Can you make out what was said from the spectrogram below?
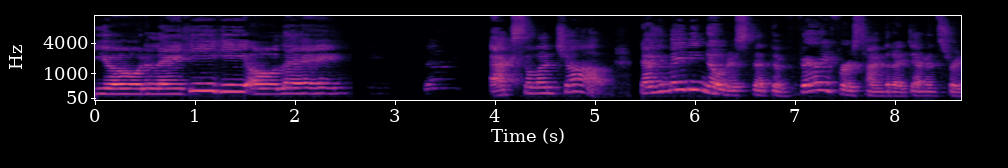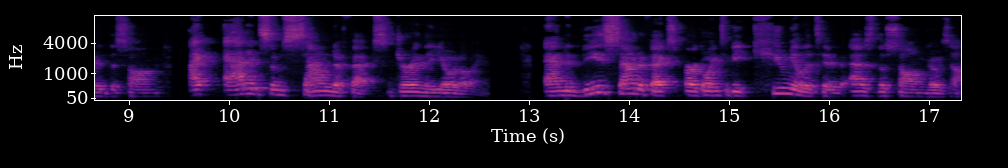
Yodelay hee hee olay. Excellent job. Now you may maybe noticed that the very first time that I demonstrated the song, I added some sound effects during the yodeling. And these sound effects are going to be cumulative as the song goes on.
